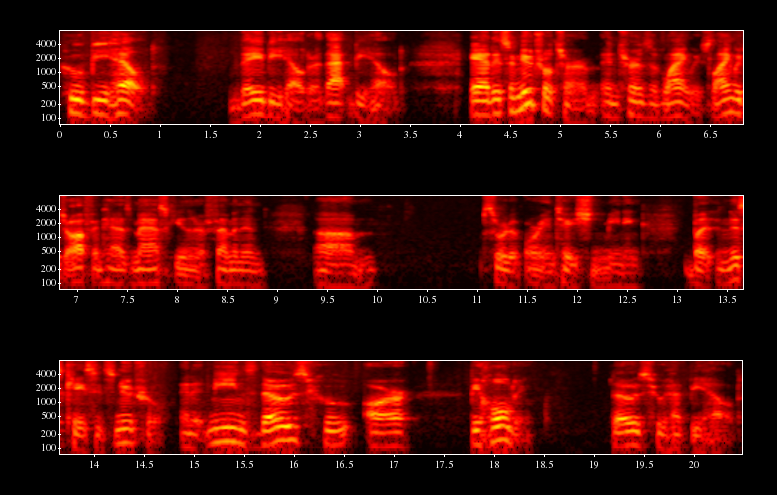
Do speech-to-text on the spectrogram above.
who beheld, they beheld, or that beheld. And it's a neutral term in terms of language. Language often has masculine or feminine um, sort of orientation, meaning, but in this case, it's neutral. And it means those who are beholding, those who have beheld.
